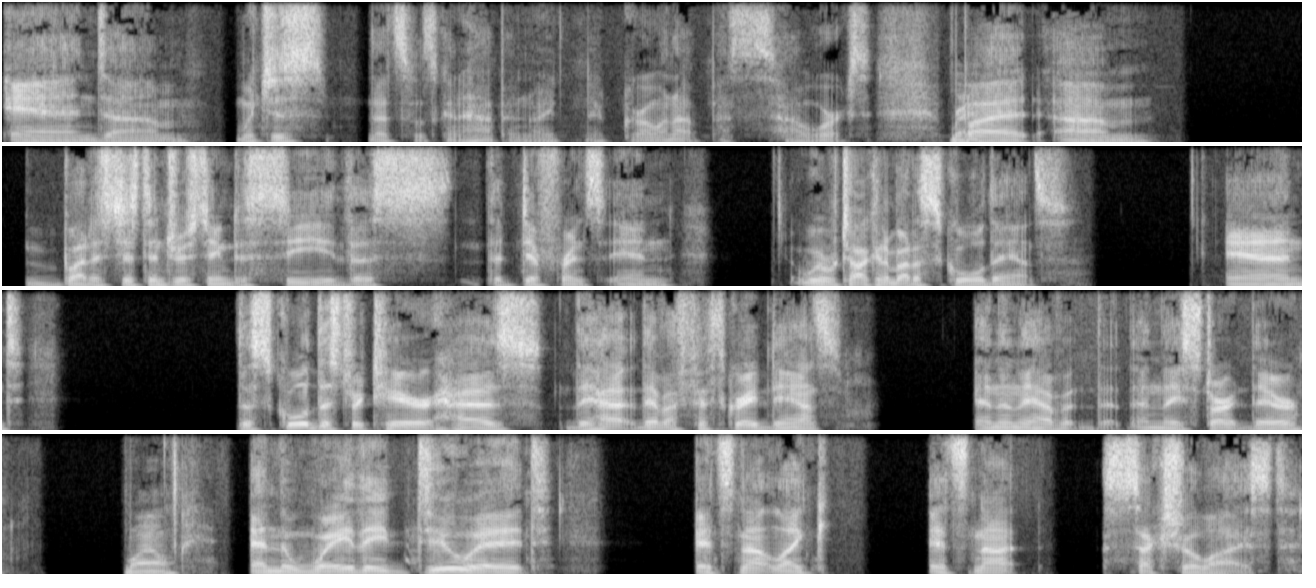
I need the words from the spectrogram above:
and um, which is that's what's going to happen, right? They're growing up. That's how it works. Right. But um, but it's just interesting to see this the difference in. We were talking about a school dance, and the school district here has they have they have a fifth grade dance, and then they have it and they start there Wow. and the way they do it it's not like it's not sexualized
